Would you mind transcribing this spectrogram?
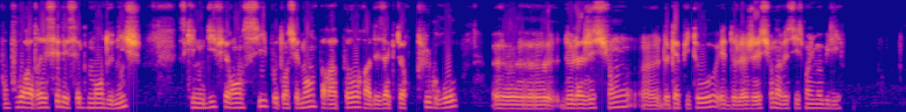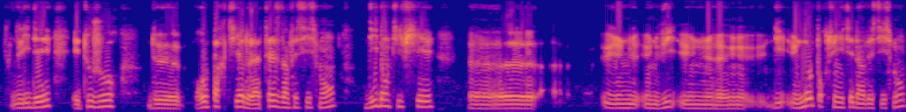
pour pouvoir adresser des segments de niche, ce qui nous différencie potentiellement par rapport à des acteurs plus gros euh, de la gestion euh, de capitaux et de la gestion d'investissement immobilier. L'idée est toujours de repartir de la thèse d'investissement, d'identifier euh, une, opportunité d'investissement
